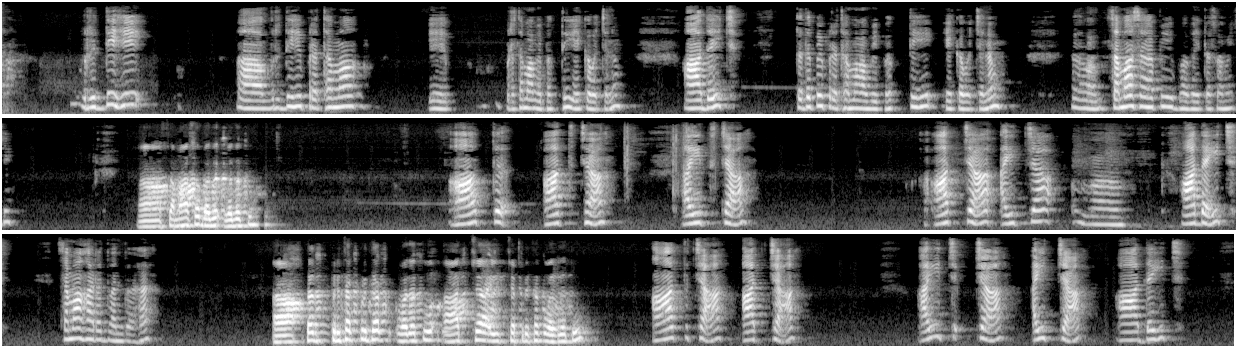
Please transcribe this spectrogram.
वृद्धिः वृद्धिः प्रथमा ए- प्रथमा विभक्ति एकवचनम्। आदैच् तदपि प्रथमा विभक्तिः एकवचनं समासः अपि भवेत् स्वामीजि? समास वद- वदतु। आत् आत् च ऐत् च आच्च ऐच्च आदैच् समाहारद्वन्द्वः। तत् पृथक् पृथक् वदतु आच्च ऐच्च पृथक् वदतु। आत् च आच्च ऐच् च ऐच्च आदैच्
